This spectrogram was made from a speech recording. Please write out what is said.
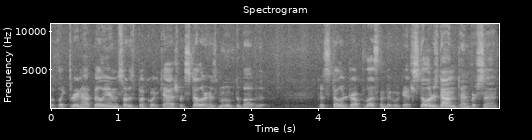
of like three and a half billion. So does Bitcoin Cash, but Stellar has moved above it because Stellar dropped less than Bitcoin Cash. Stellar's down ten percent.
